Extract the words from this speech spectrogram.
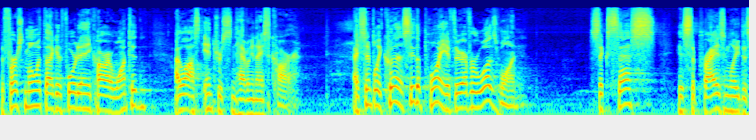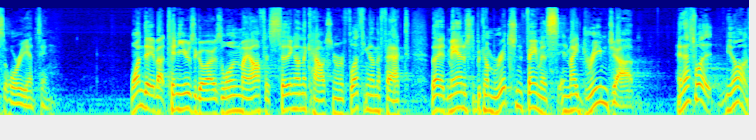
The first moment that I could afford any car I wanted, I lost interest in having a nice car. I simply couldn't see the point if there ever was one. Success is surprisingly disorienting. One day, about 10 years ago, I was alone in my office, sitting on the couch and reflecting on the fact that I had managed to become rich and famous in my dream job. And that's what, you know,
